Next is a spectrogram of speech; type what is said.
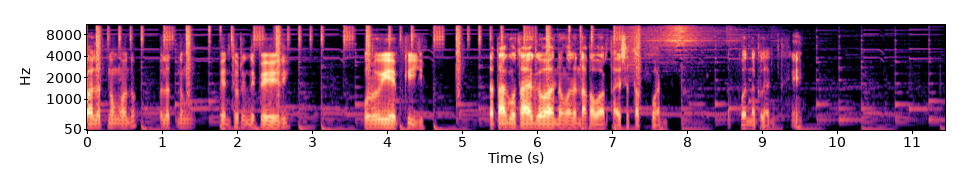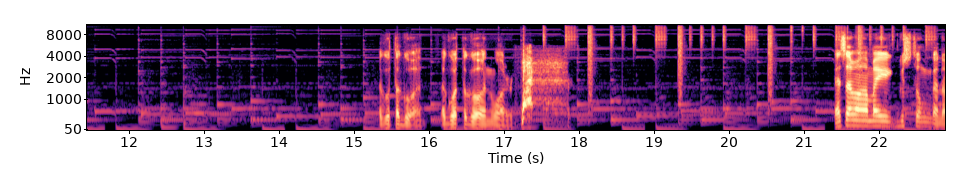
Kalat nung ano? Kalat nung Venture ni Perry. Puro EFK. eh. Tatago tayo gawa nung ano, nakawar tayo sa top 1. Top 1 na clan. Tago-taguan. Tago-taguan war. What? Yan sa mga may gustong ano,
